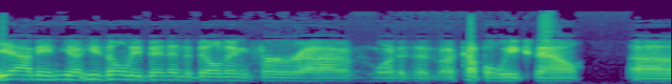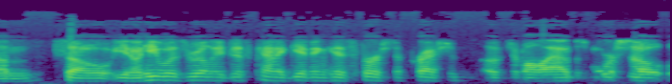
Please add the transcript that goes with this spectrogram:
Yeah, I mean, you know, he's only been in the building for uh, what is it, a couple weeks now. Um, so, you know, he was really just kind of giving his first impressions of Jamal Adams more so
